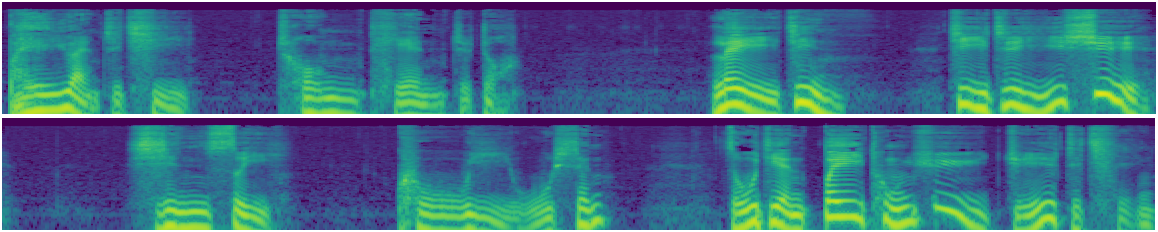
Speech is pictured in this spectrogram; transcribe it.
悲怨之气冲天之状。泪尽，几之一血；心碎，哭亦无声，足见悲痛欲绝之情。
